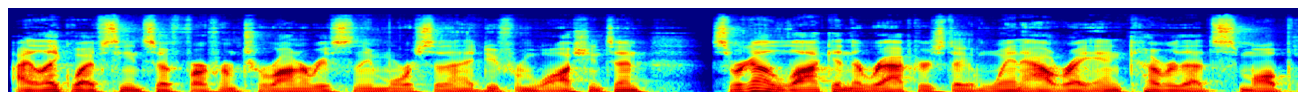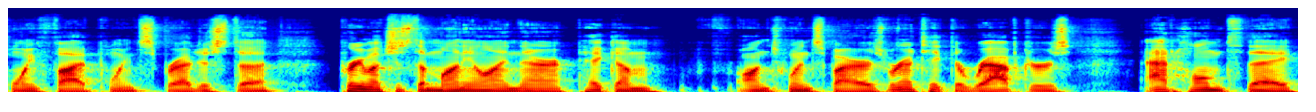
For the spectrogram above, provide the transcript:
I like what I've seen so far from Toronto recently more so than I do from Washington. So we're going to lock in the Raptors to win outright and cover that small 0.5 point spread. Just to pretty much just the money line there. Pick them on Twin Spires. We're going to take the Raptors at home today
